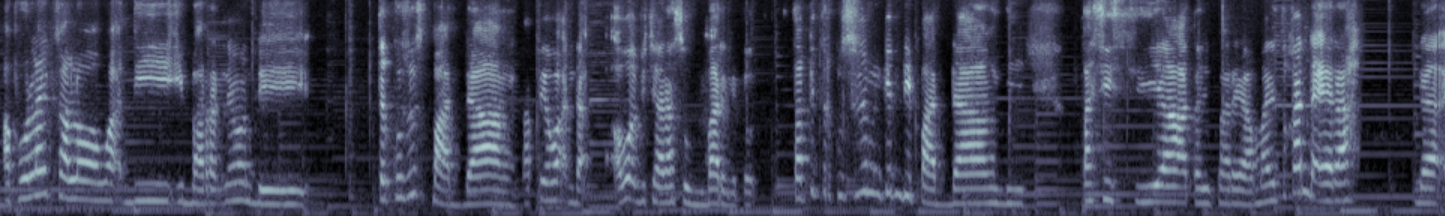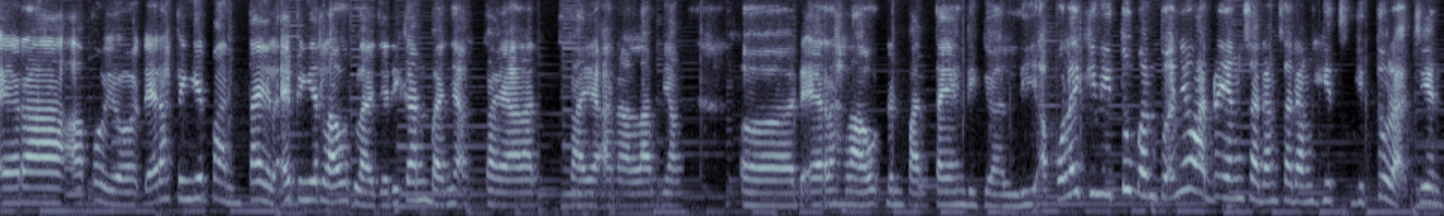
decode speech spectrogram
Apalagi kalau awak di ibaratnya di terkhusus Padang, tapi awak ndak awak bicara Sumbar gitu. Tapi terkhususnya mungkin di Padang, di Pasisia atau di Pariaman itu kan daerah daerah apa ya daerah pinggir pantai lah eh pinggir laut lah jadi kan banyak kekayaan kekayaan alam yang eh, daerah laut dan pantai yang digali. Apalagi kini tuh bantuannya ada yang sadang-sadang hits gitu lah, Cin.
